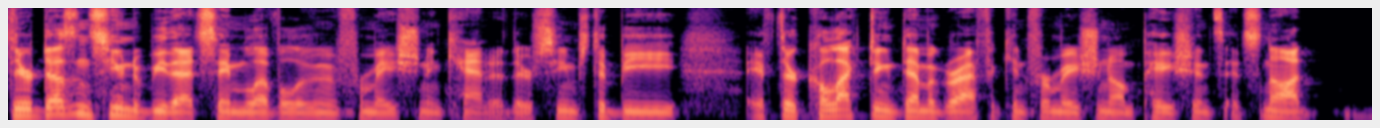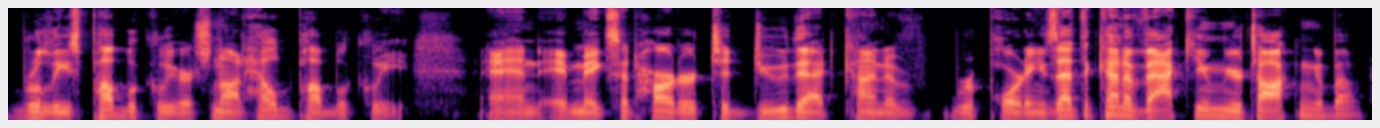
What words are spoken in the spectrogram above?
There doesn't seem to be that same level of information in Canada. There seems to be, if they're collecting demographic information on patients, it's not released publicly or it's not held publicly. And it makes it harder to do that kind of reporting. Is that the kind of vacuum you're talking about?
